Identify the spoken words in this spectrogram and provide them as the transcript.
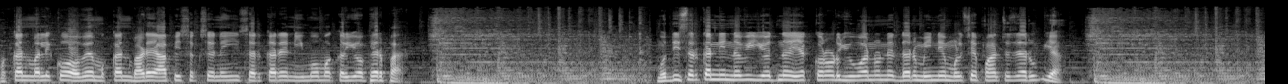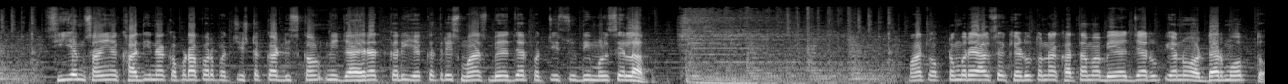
મકાન માલિકો હવે મકાન ભાડે આપી શકશે નહીં, સરકારે નિયમોમાં કર્યો ફેરફાર. મોદી સરકારની નવી યોજના એક કરોડ યુવાનોને દર મહિને મળશે પાંચ હજાર રૂપિયા. સીએમ સાંઈએ ખાદીના કપડા પર પચીસ ટકા ડિસ્કાઉન્ટની જાહેરાત કરી એકત્રીસ માર્ચ બે હજાર પચીસ સુધી મળશે લાભ. પાંચ ઓક્ટોબરે આવશે ખેડૂતોના ખાતામાં બે હજાર રૂપિયાનો અઢારમો હપ્તો.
